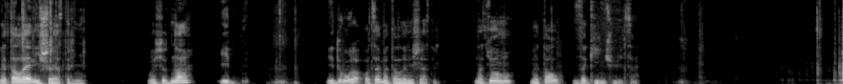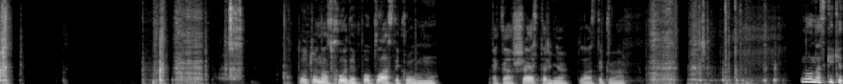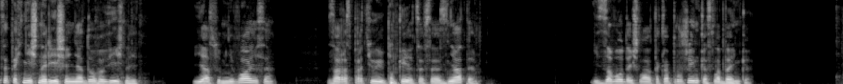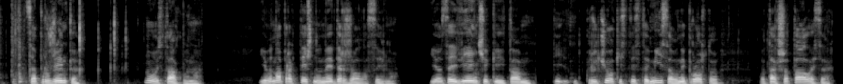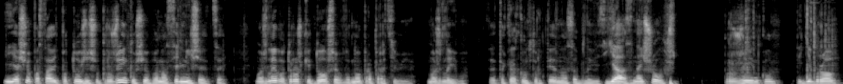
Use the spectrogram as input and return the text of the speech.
металеві шестерні. Ось одна і, і друга оце металеві шестерні. На цьому метал закінчується. Тут у нас ходить по пластиковому така шестерня пластикова. Ну, наскільки це технічне рішення довговічне, я сумніваюся. Зараз працюю, поки це все зняте. Із заводу йшла така пружинка слабенька. Ця пружинка, ну ось так вона. І вона практично не держала сильно. І оцей вінчик, і там крючок із тестоміса, вони просто отак шаталися. І якщо поставити потужнішу пружинку, щоб вона сильніше це, можливо, трошки довше воно пропрацює. Можливо. Це така конструктивна особливість. Я знайшов пружинку, підібрав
